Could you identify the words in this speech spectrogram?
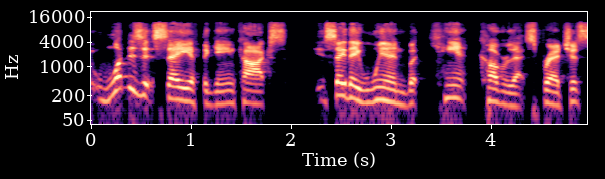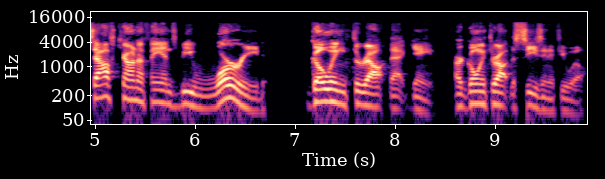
What does it say if the Gamecocks say they win but can't cover that spread? Should South Carolina fans be worried going throughout that game or going throughout the season, if you will?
